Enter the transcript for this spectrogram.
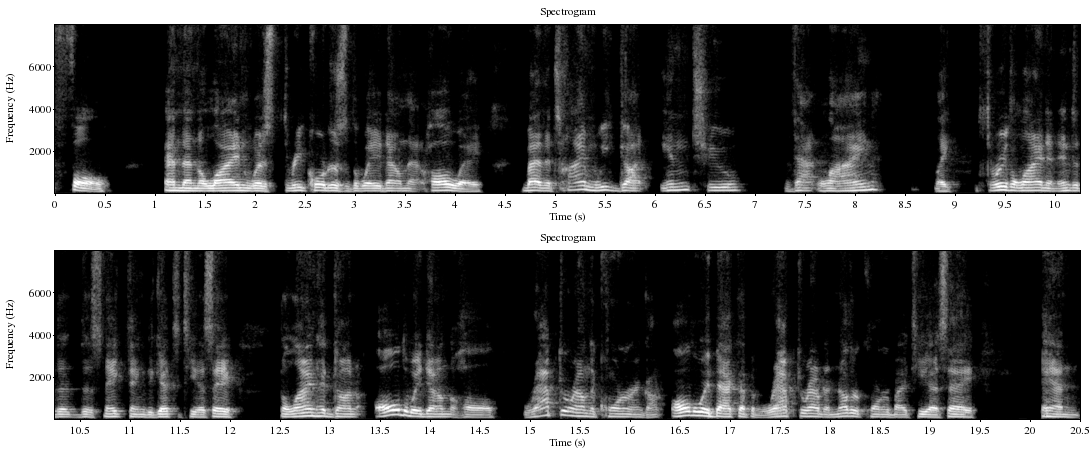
full. And then the line was three quarters of the way down that hallway. By the time we got into that line like through the line and into the, the snake thing to get to tsa the line had gone all the way down the hall wrapped around the corner and gone all the way back up and wrapped around another corner by TSA. And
